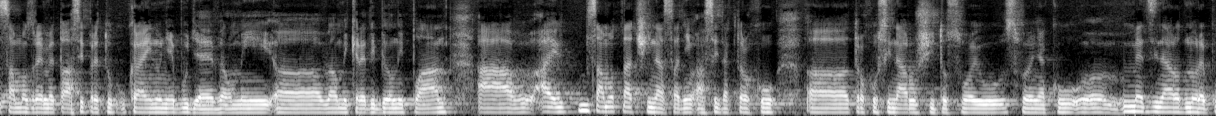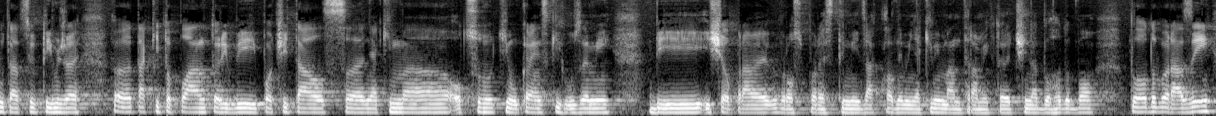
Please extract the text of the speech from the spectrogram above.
samozrejme to asi pre tú Ukrajinu nebude veľmi, e, veľmi kredibilný plán a aj samotná Čína sa ním asi tak trochu, trochu si naruší to svoju, svoju nejakú medzinárodnú reputáciu tým, že takýto plán, ktorý by počítal s nejakým odsunutím ukrajinských území, išiel práve v rozpore s tými základnými nejakými mantrami, ktoré Čína dlhodobo, dlhodobo razí.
